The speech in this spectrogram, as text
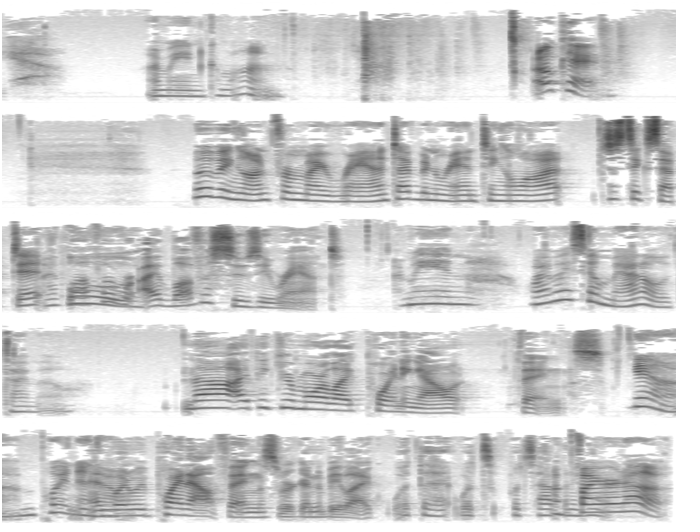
Yeah. I mean, come on. Yeah. Okay. Moving on from my rant. I've been ranting a lot. Just accept it. I love Ooh. a, I love a Susie rant. I mean, why am I so mad all the time, though? Nah, I think you're more like pointing out things. Yeah, I'm pointing And out. when we point out things, we're going to be like, "What the heck? What's what's happening?" I'm fired here? up.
